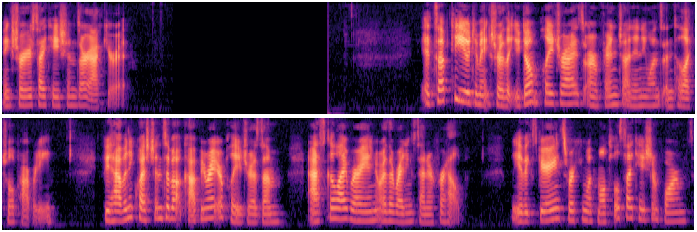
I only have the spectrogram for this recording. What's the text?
Make sure your citations are accurate. It's up to you to make sure that you don't plagiarize or infringe on anyone's intellectual property. If you have any questions about copyright or plagiarism, ask a librarian or the Writing Center for help. We have experience working with multiple citation forms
